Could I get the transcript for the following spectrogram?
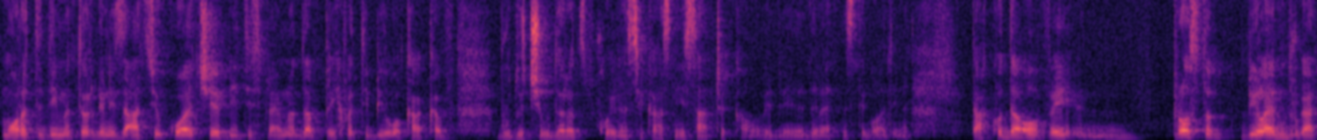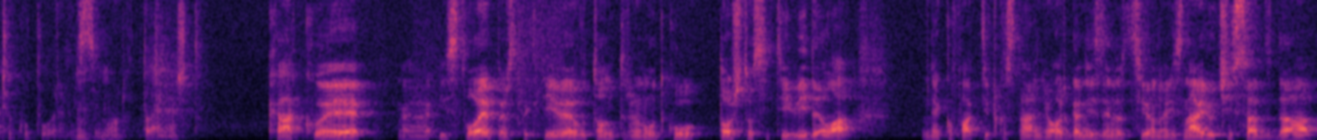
morate da imate organizaciju koja će biti spremna da prihvati bilo kakav budući udarac koji nas je kasnije sačekao ove 2019. godine. Tako da, ovaj, prosto bila jedna drugačija kultura, mislim, mm -hmm. ono, to je nešto. Kako je iz tvoje perspektive u tom trenutku to što si ti videla, neko faktičko stanje organizacijono i znajući sad da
